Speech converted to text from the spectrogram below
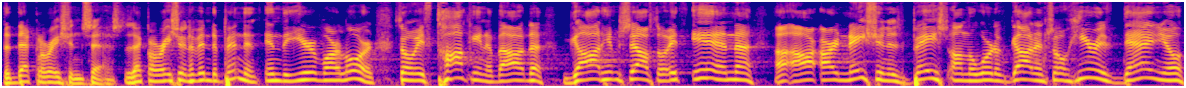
the Declaration says. The Declaration of Independence in the year of our Lord. So it's talking about uh, God Himself. So it's in uh, our, our nation is based on the Word of God. And so here is Daniel.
